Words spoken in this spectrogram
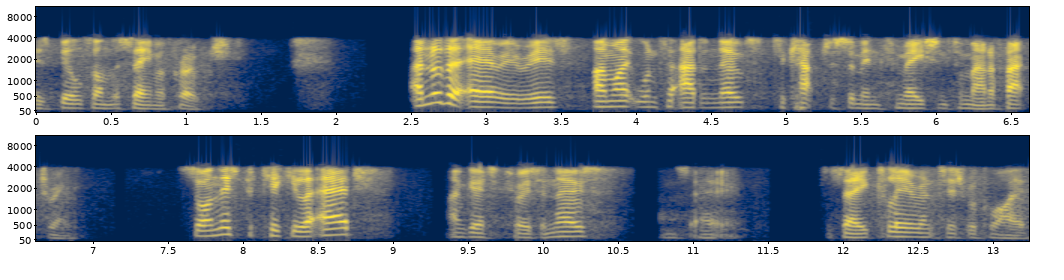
is built on the same approach. Another area is I might want to add a note to capture some information for manufacturing. So on this particular edge, I'm going to create a note and say, to say clearance is required.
